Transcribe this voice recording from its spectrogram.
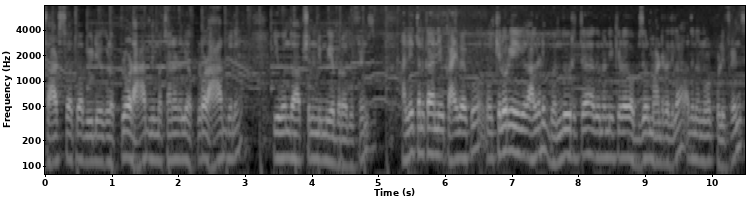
ಶಾರ್ಟ್ಸ್ ಅಥವಾ ವೀಡಿಯೋಗಳು ಅಪ್ಲೋಡ್ ಆದ ನಿಮ್ಮ ಚಾನಲಲ್ಲಿ ಅಪ್ಲೋಡ್ ಆದಮೇಲೆ ಈ ಒಂದು ಆಪ್ಷನ್ ನಿಮಗೆ ಬರೋದು ಫ್ರೆಂಡ್ಸ್ ಅಲ್ಲಿ ತನಕ ನೀವು ಕಾಯಬೇಕು. ಕೆಲವರಿಗೆ ಈಗ ಆಲ್ರೆಡಿ ಬಂದು ಇರುತ್ತೆ. ಅದನ್ನು ನೀವು ಕೇಳೋ ಅಬ್ಸರ್ವ್ ಮಾಡಿರೋದಿಲ್ಲ. ಅದನ್ನು ನೋಡ್ಕೊಳ್ಳಿ ಫ್ರೆಂಡ್ಸ್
